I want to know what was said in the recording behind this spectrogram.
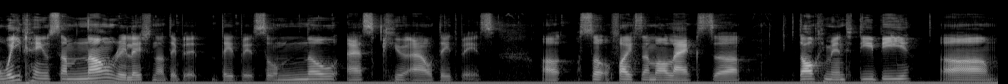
we can use some non-relational database, so no SQL database. Uh, so for example, like the document DB, um,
